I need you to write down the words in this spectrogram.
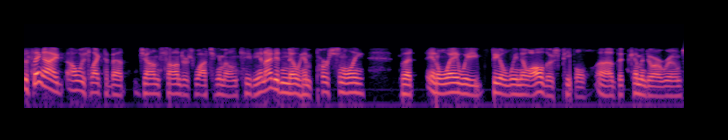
the thing I always liked about John Saunders watching him on TV, and I didn't know him personally, but in a way, we feel we know all those people uh, that come into our rooms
